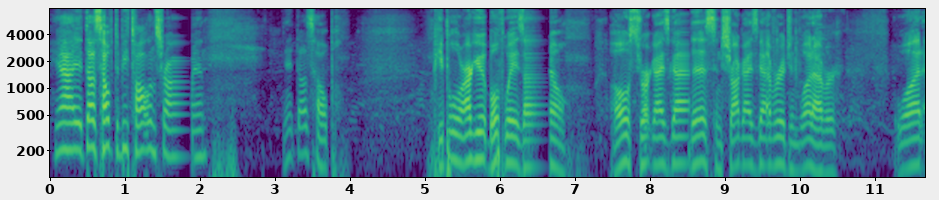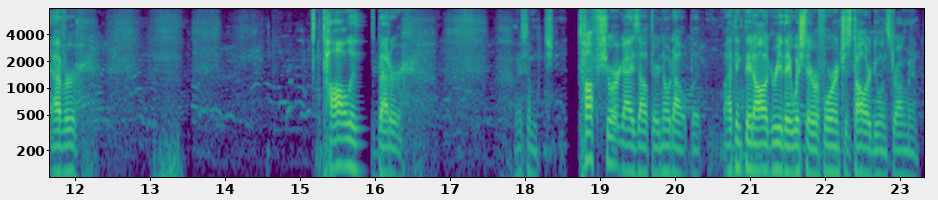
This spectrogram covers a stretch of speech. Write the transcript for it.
Yeah, it does help to be tall and strong, man. It does help. People argue it both ways. I know. Oh, short guys got this, and strong guys got average, and whatever. Whatever. Tall is better. There's some tough short guys out there, no doubt, but I think they'd all agree they wish they were four inches taller doing strongman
